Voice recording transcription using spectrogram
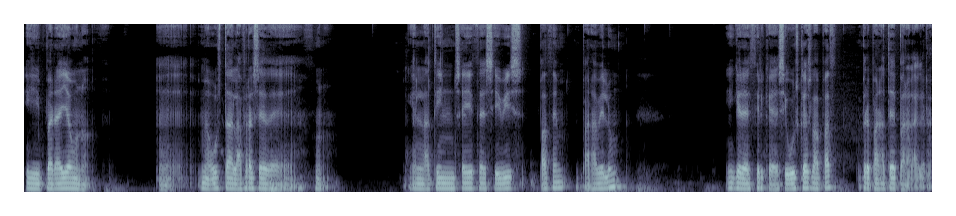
Y para ello, bueno, eh, me gusta la frase de, bueno, en latín se dice si vis pacem parabellum y quiere decir que si buscas la paz, prepárate para la guerra.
